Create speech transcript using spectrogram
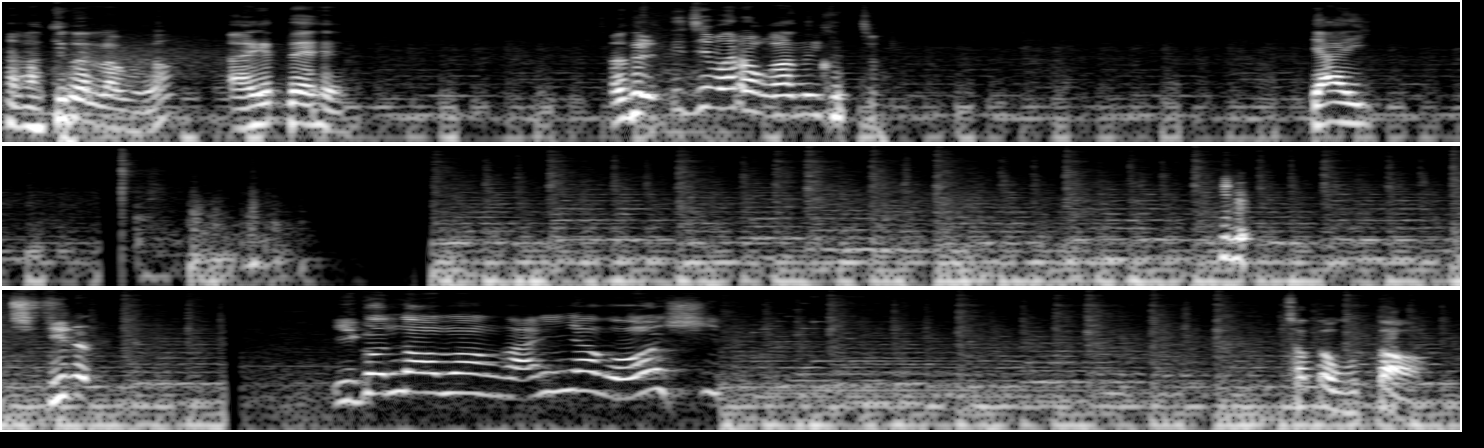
아껴달라고요? 아 근데 저걸 뜨지 마라고 하는 건 좀. 야 이. 지를 지를 이건 너무한 거 아니냐고 씨. 잠깐 웃다.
